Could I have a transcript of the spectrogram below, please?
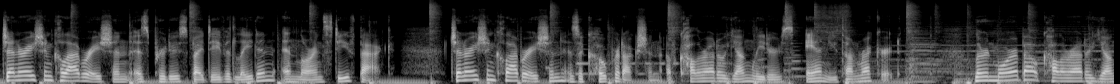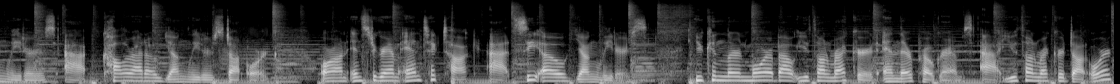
Generation Collaboration is produced by David Ladon and Lauren Steavpack. Generation Collaboration is a co production of Colorado Young Leaders and Youth on Record. Learn more about Colorado Young Leaders at coloradoyoungleaders.org or on Instagram and TikTok at CO Young Leaders. You can learn more about Youth on Record and their programs at youthonrecord.org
